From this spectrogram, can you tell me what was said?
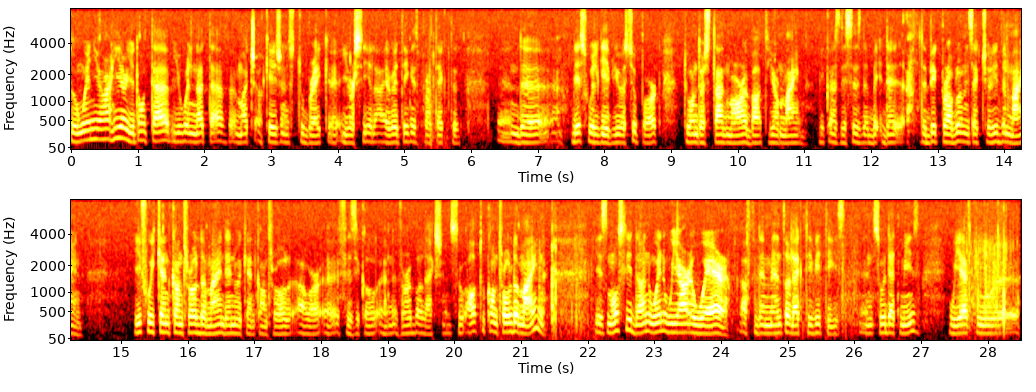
So when you are here, you don't have, you will not have much occasions to break uh, your sila. Everything is protected, and uh, this will give you a support to understand more about your mind, because this is the the the big problem is actually the mind. If we can control the mind, then we can control our uh, physical and verbal actions. So how to control the mind is mostly done when we are aware of the mental activities, and so that means we have to uh,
